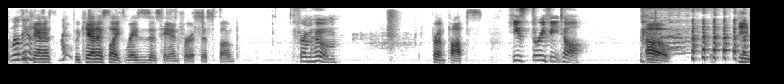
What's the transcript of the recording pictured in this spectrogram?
Will do. Lucanus, Lucanus like raises his hand for a fist bump From whom? from Pops. He's three feet tall. Oh, he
